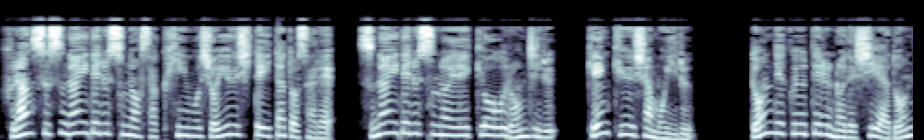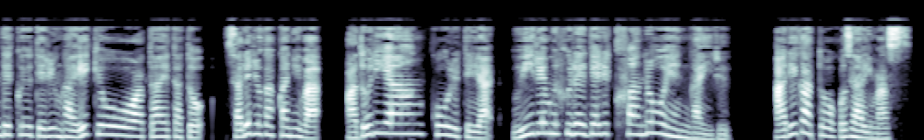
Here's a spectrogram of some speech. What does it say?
フランス・スナイデルスの作品を所有していたとされ、スナイデルスの影響を論じる研究者もいる。ドンデクーテルの弟子やドンデクーテルが影響を与えたとされる画家には、アドリアーン・コールテやウィレム・フレデリック・ファン・ローエンがいる。ありがとうございます。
